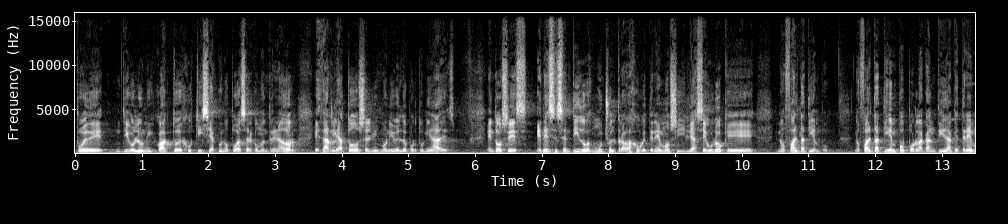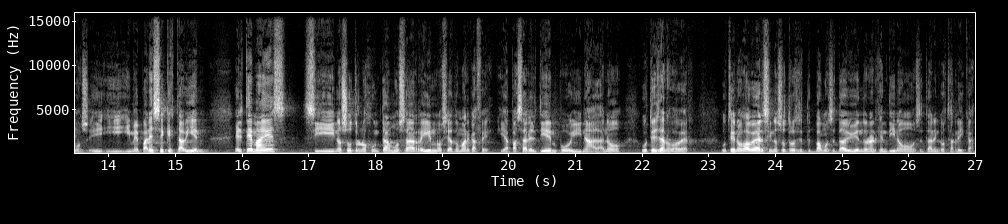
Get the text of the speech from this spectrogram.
puede, digo, el único acto de justicia que uno puede hacer como entrenador es darle a todos el mismo nivel de oportunidades. Entonces, en ese sentido es mucho el trabajo que tenemos y le aseguro que nos falta tiempo. Nos falta tiempo por la cantidad que tenemos y, me parece que está bien. El tema es si nosotros nos juntamos a reírnos y a tomar café y a pasar el tiempo y nada. No, usted ya nos va a ver. Usted nos va a ver si nosotros vamos a estar viviendo en Argentina o vamos a estar en Costa Rica.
